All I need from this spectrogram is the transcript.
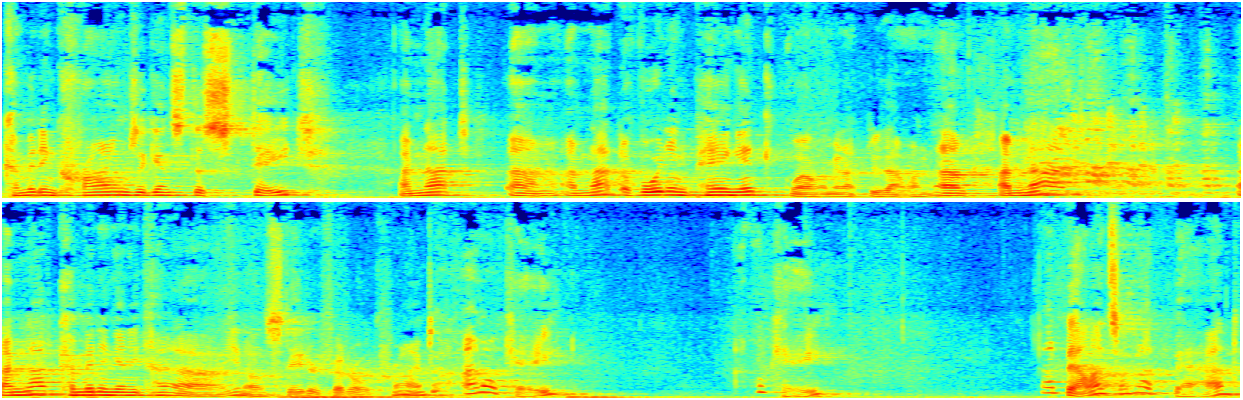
committing crimes against the state. I'm not, um, I'm not avoiding paying in. Well, I may not do that one. Um, I'm not. I'm not committing any kind of, you know, state or federal crimes. I'm okay. I'm okay. On balance, I'm not bad.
